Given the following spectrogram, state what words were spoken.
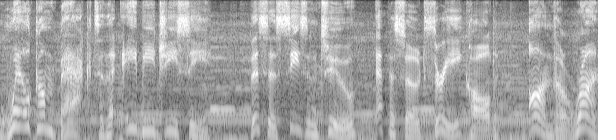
Welcome back to the ABGC. This is Season 2, Episode 3, called On the Run.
